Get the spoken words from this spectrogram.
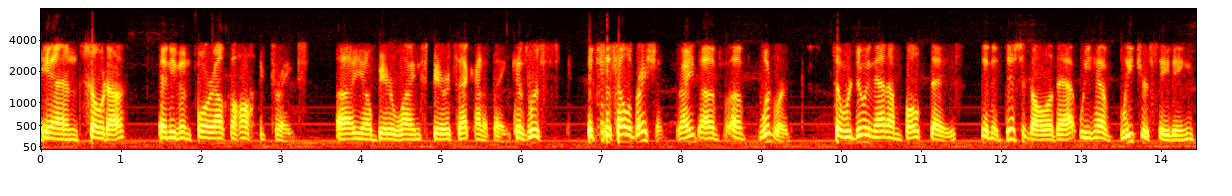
and soda, and even four alcoholic drinks. Uh, you know, beer, wine, spirits, that kind of thing. Because we're it's a celebration, right, of, of Woodward. So we're doing that on both days. in addition to all of that, we have bleacher seating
